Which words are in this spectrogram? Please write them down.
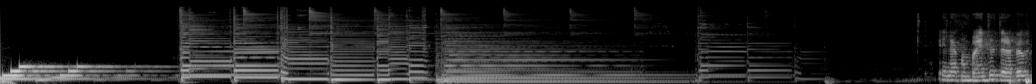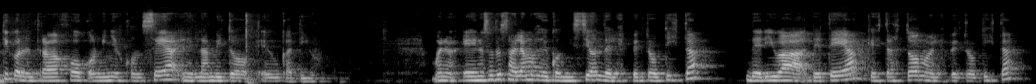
El acompañamiento terapéutico en el trabajo con niños con SEA en el ámbito educativo. Bueno, eh, nosotros hablamos de condición del espectro autista, deriva de TEA, que es trastorno del espectro autista,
